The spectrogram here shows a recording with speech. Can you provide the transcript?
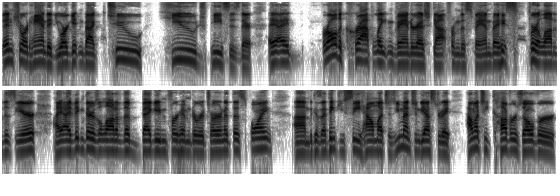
been shorthanded. You are getting back two huge pieces there. I, I for all the crap Leighton Vander Esch got from this fan base for a lot of this year, I, I, think there's a lot of the begging for him to return at this point um, because I think you see how much, as you mentioned yesterday, how much he covers over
